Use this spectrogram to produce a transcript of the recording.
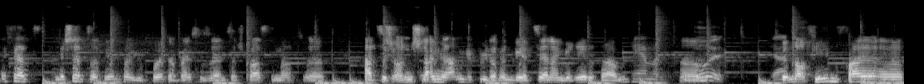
mich hat mich hat's auf jeden Fall gefreut, dabei zu sein. Es hat Spaß gemacht. Äh, hat sich auch nicht lange angefühlt, auch wenn wir jetzt sehr lange geredet haben. Ja, Mann. Ähm, Wohl. bin auf jeden Fall, äh,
